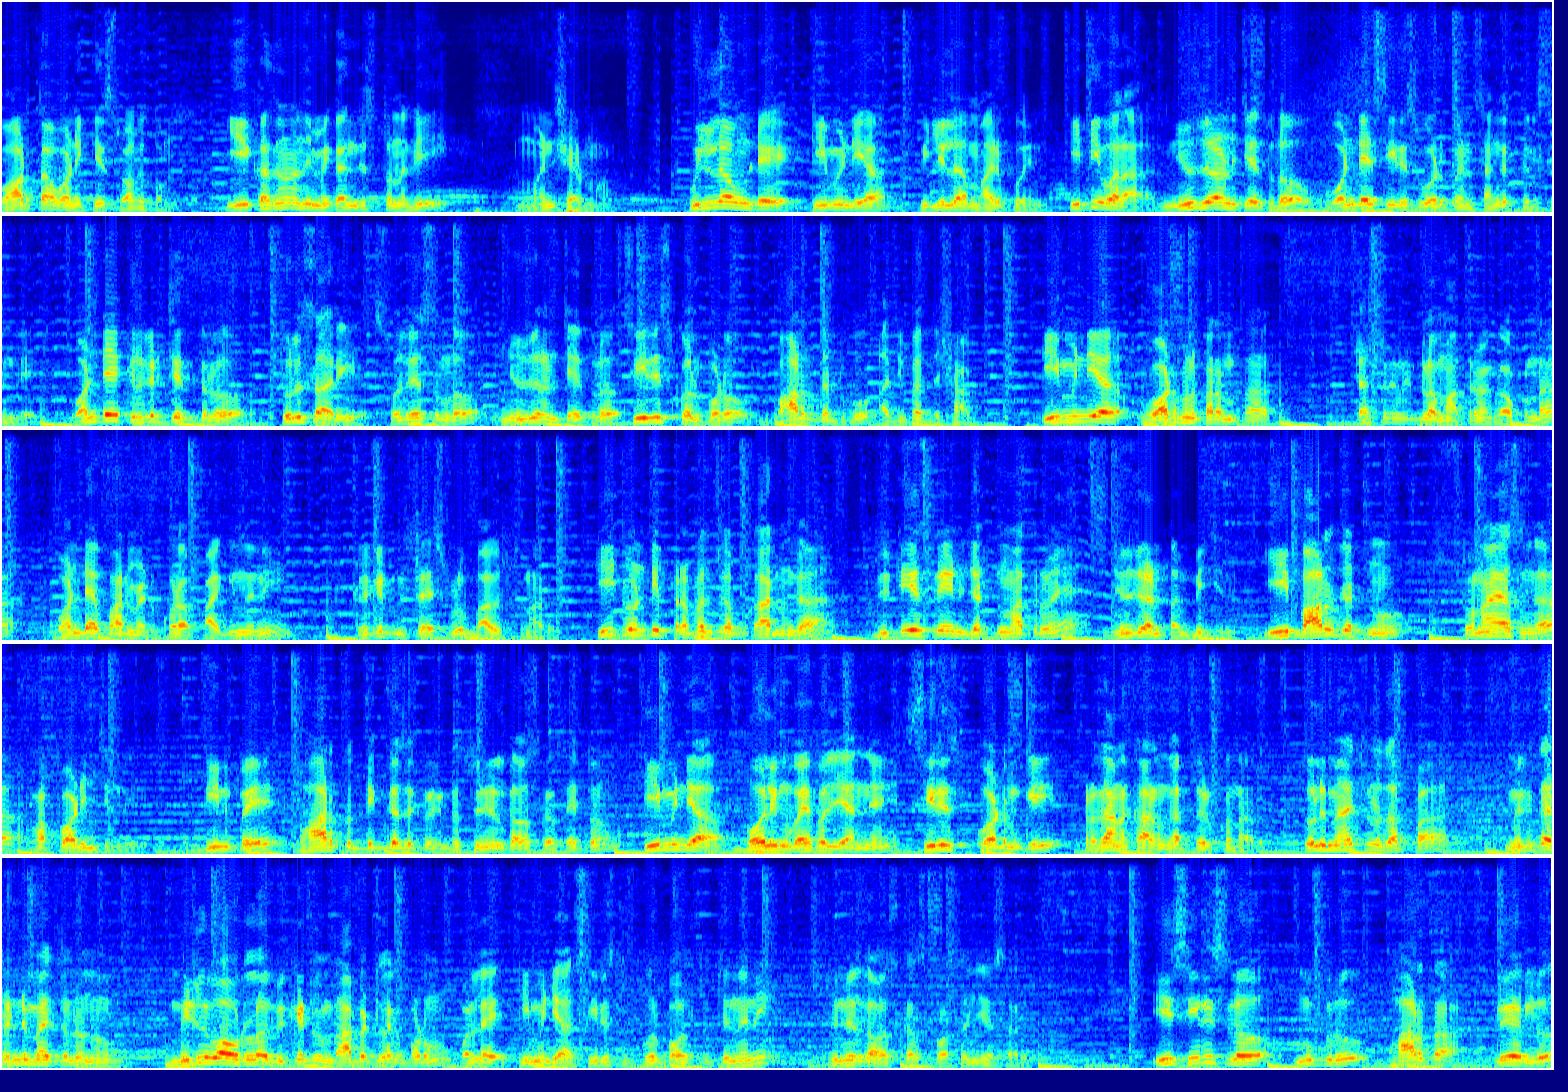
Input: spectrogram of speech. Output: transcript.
వార్తావాణికి స్వాగతం. ఈ కథనాన్ని మీకు అందిస్తున్నది మణి శర్మ. పులిలా ఉండే టీమిండియా పిల్లిలా మారిపోయింది. ఇటీవల న్యూజిలాండ్ చేతిలో వన్డే సిరీస్ ఓడిపోయిన సంగతి తెలిసిందే. వన్డే క్రికెట్ చరిత్రలో తొలిసారి స్వదేశంలో న్యూజిలాండ్ చేతిలో సిరీస్ కోల్పోవడం భారత జట్టుకు అతిపెద్ద షాక్. టీమిండియా ఓటముల పరంపర టెస్ట్ క్రికెట్లో మాత్రమే కాకుండా వన్డే ఫార్మాట్ కూడా పాకిందని క్రికెట్ విశ్లేషకులు భావిస్తున్నారు. టీ ట్వంటీ ప్రపంచ కప్ కారణంగా ద్వితీయ శ్రేణి జట్టును మాత్రమే న్యూజిలాండ్ పంపించింది. ఈ భారత జట్టును సునాయాసంగా రఫాడించింది దీనిపై భారత దిగ్గజ క్రికెటర్ సునీల్ గవాస్కర్ సైతం టీమిండియా బౌలింగ్ వైఫల్యాన్ని సిరీస్ ఓటమికి ప్రధాన కారణంగా పేర్కొన్నారు. తొలి మ్యాచ్లో తప్ప మిగతా రెండు మ్యాచ్లను మిడిల్ ఓవర్లో వికెట్లను రాబెట్టలేకపోవడం వల్లే టీమిండియా సిరీస్ను కోల్పోవాల్సి వచ్చిందని సునీల్ గవాస్కర్ స్పష్టం చేశారు. ఈ సిరీస్లో ముగ్గురు భారత ప్లేయర్లు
